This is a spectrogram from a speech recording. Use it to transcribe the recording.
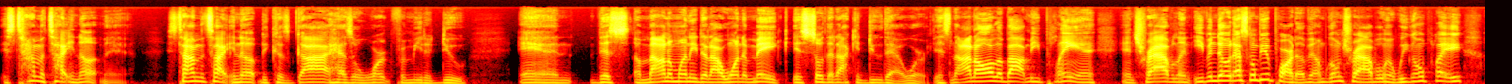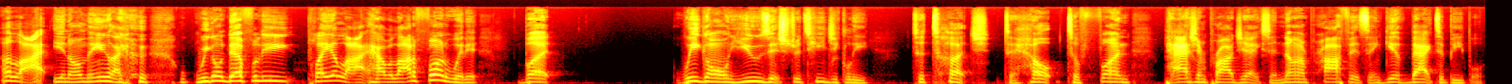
it's time to tighten up, man. It's time to tighten up because God has a work for me to do. And this amount of money that I want to make is so that I can do that work. It's not all about me playing and traveling, even though that's gonna be a part of it. I'm gonna travel and we're gonna play a lot. You know what I mean? Like we're gonna definitely play a lot, have a lot of fun with it, but we gonna use it strategically to touch, to help, to fund passion projects and nonprofits and give back to people.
